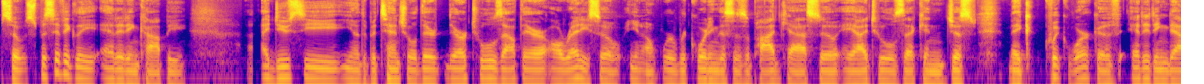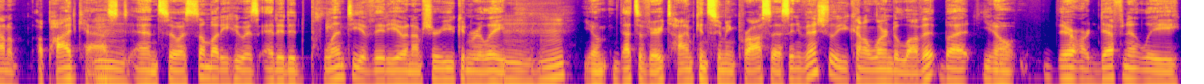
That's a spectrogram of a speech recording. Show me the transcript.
So, specifically, editing copy. I do see, you know, the potential. There there are tools out there already. So, you know, we're recording this as a podcast, so AI tools that can just make quick work of editing down a, a podcast. Mm. And so as somebody who has edited plenty of video and I'm sure you can relate, mm-hmm. you know, that's a very time consuming process and eventually you kind of learn to love it, but, you know, there are definitely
